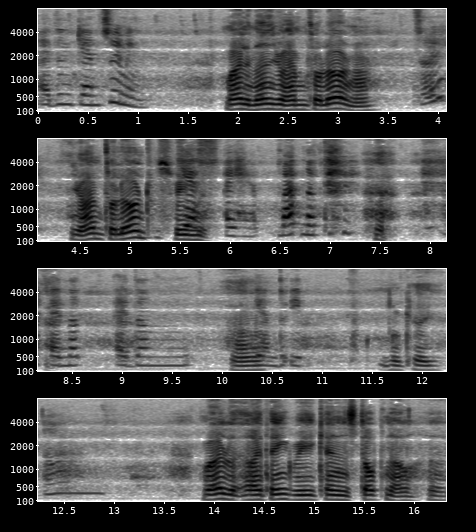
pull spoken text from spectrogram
I don't can swimming Well, then you have to learn. Huh? sorry You have to learn to swim. yes I have but not I not I don't Uh, can do it okay. um Well, I think we can stop now. Uh,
